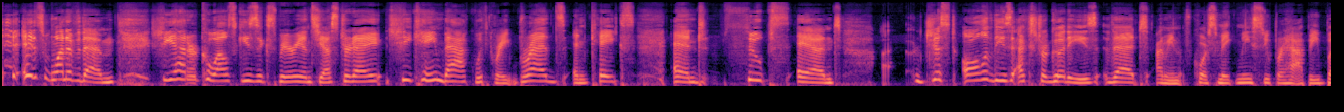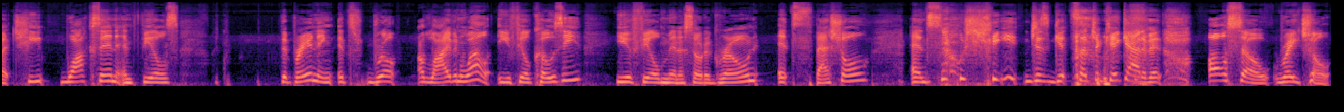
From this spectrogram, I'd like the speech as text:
is one of them. She had her Kowalski's experience yesterday. She came back with great breads and cakes and soups and uh, just all of these extra goodies that, I mean, of course, make me super happy. But she walks in and feels the branding, it's real alive and well. You feel cozy. You feel Minnesota grown. It's special. And so she just gets such a kick out of it. Also, Rachel,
